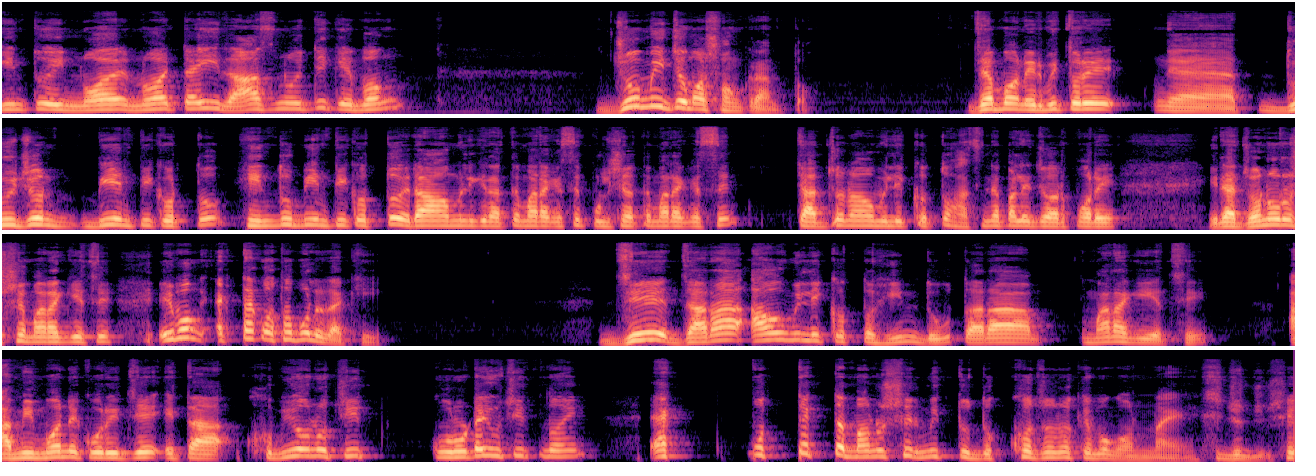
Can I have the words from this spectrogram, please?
কিন্তু এই নয়, নয়টাই রাজনৈতিক এবং জমি জমা সংক্রান্ত। যেমন এর ভিতরে দুইজন বিএনপি করতো, হিন্দু বিএনপি করতো, এরা আওয়ামী লীগ রাতে মারা গেছে, পুলিশ রাতে মারা গেছে, চারজন আওয়ামী লীগ করতো, হাসিনা পালিয়ে যাওয়ার পরে এরা জনরোষে মারা গিয়েছে। এবং একটা কথা বলে রাখি, যে যারা আওয়ামী লীগ করতো, হিন্দু, তারা মারা গিয়েছে। আমি মনে করি যে এটা খুবই অনুচিত, কোনোটাই উচিত নয়। এক, প্রত্যেকটা মানুষের মৃত্যু দুঃখজনক এবং অন্যায় সে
